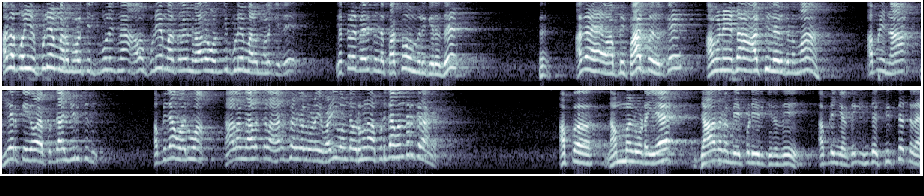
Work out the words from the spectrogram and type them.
அதை போய் புளிய மரம் முளைச்சிருச்சு முளைச்சுனா அவன் புளிய மரத்துல இருந்து விதை ஒழிஞ்சு புளிய மரம் முளைக்குது. எத்தனை பேருக்கு இந்த பக்குவம் இருக்கிறது? அதை அப்படி பார்ப்பதற்கு அவனே தான் ஆட்சியில் இருக்கணுமா? அப்படின்னா இயற்கையோ அப்படிதான் இருக்குது. அப்படிதான் வருவான். காலங்காலத்தில் அரசர்களுடைய வழி வந்தவர்களும் அப்படிதான் வந்திருக்கிறாங்க. அப்போ நம்மளுடைய ஜாதகம் எப்படி இருக்கிறது அப்படிங்கிறது இந்த சிஸ்டத்தில்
